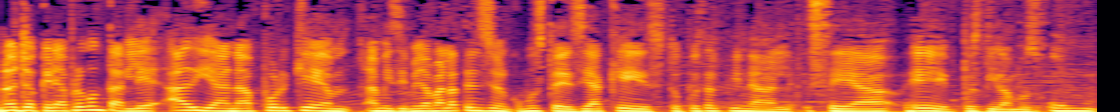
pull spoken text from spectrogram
No, yo quería preguntarle a Diana porque mm, a mí sí me llama la atención, como usted decía, que esto pues al final sea, eh, pues digamos, un,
